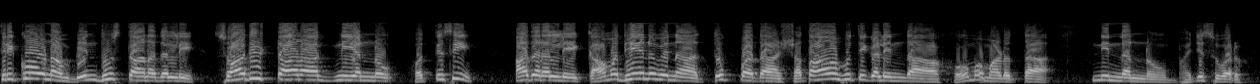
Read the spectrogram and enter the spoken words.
ತ್ರಿಕೋಣ ಬಿಂದು ಸ್ಥಾನದಲ್ಲಿ ಸ್ವಾಧಿಷ್ಠಾನಾಗ್ನಿಯನ್ನು ಹೊತ್ತಿಸಿ, ಅದರಲ್ಲಿ ಕಾಮಧೇನುವಿನ ತುಪ್ಪದ ಶತಾಹುತಿಗಳಿಂದ ಹೋಮ ಮಾಡುತ್ತಾ ನಿನ್ನನ್ನು ಭಜಿಸುವರು.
